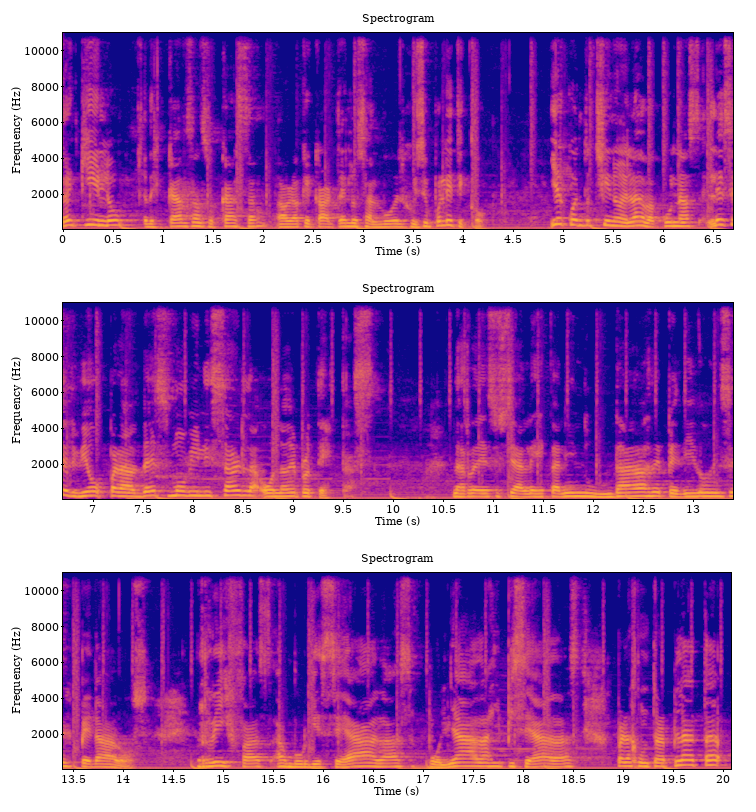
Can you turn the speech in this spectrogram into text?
Tranquilo, descansa en su casa ahora que Carter lo salvó del juicio político. Y el cuento chino de las vacunas le sirvió para desmovilizar la ola de protestas. Las redes sociales están inundadas de pedidos desesperados, rifas hamburgueseadas, polladas y piseadas para juntar plata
